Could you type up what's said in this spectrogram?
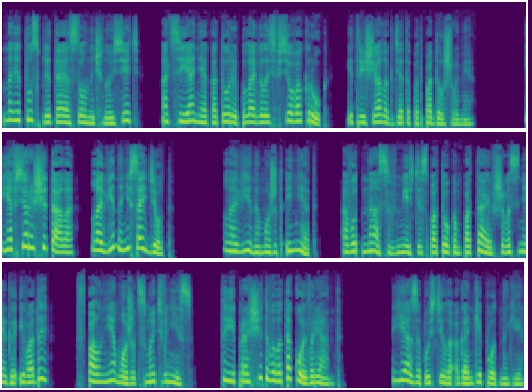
на лету сплетая солнечную сеть, от сияния которой плавилось все вокруг и трещало где-то под подошвами. «Я все рассчитала. Лавина не сойдет. Лавина, может, и нет, а вот нас вместе с потоком потаявшего снега и воды вполне может смыть вниз. Ты и просчитывала такой вариант. Я запустила огоньки под ноги.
